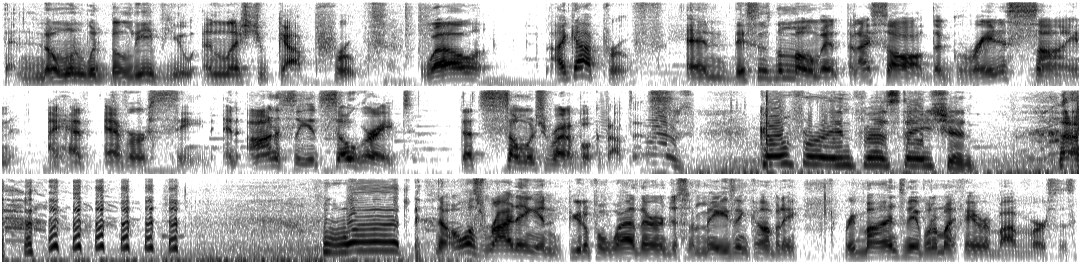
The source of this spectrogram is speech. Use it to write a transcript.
that no one would believe you unless you got proof. Well, I got proof. And this is the moment that I saw the greatest sign I have ever seen. And honestly, it's so great that someone should write a book about this. Go for infestation. what? Now, all this riding in beautiful weather and just amazing company reminds me of one of my favorite Bible verses,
